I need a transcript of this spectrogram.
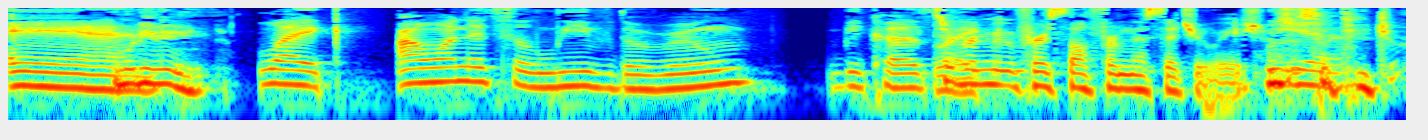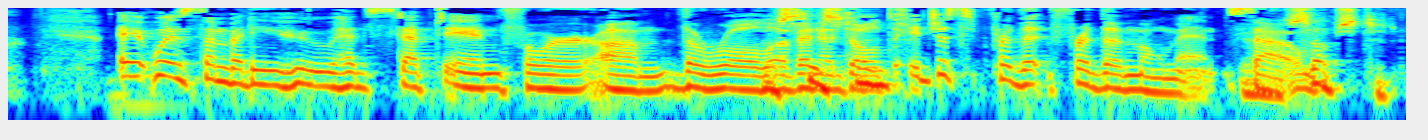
And what do you mean? Like I wanted to leave the room because to like, remove herself from the situation. Was this yeah. a teacher? It was somebody who had stepped in for um, the role Assistant. of an adult, it just for the for the moment. Yeah, so substitute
